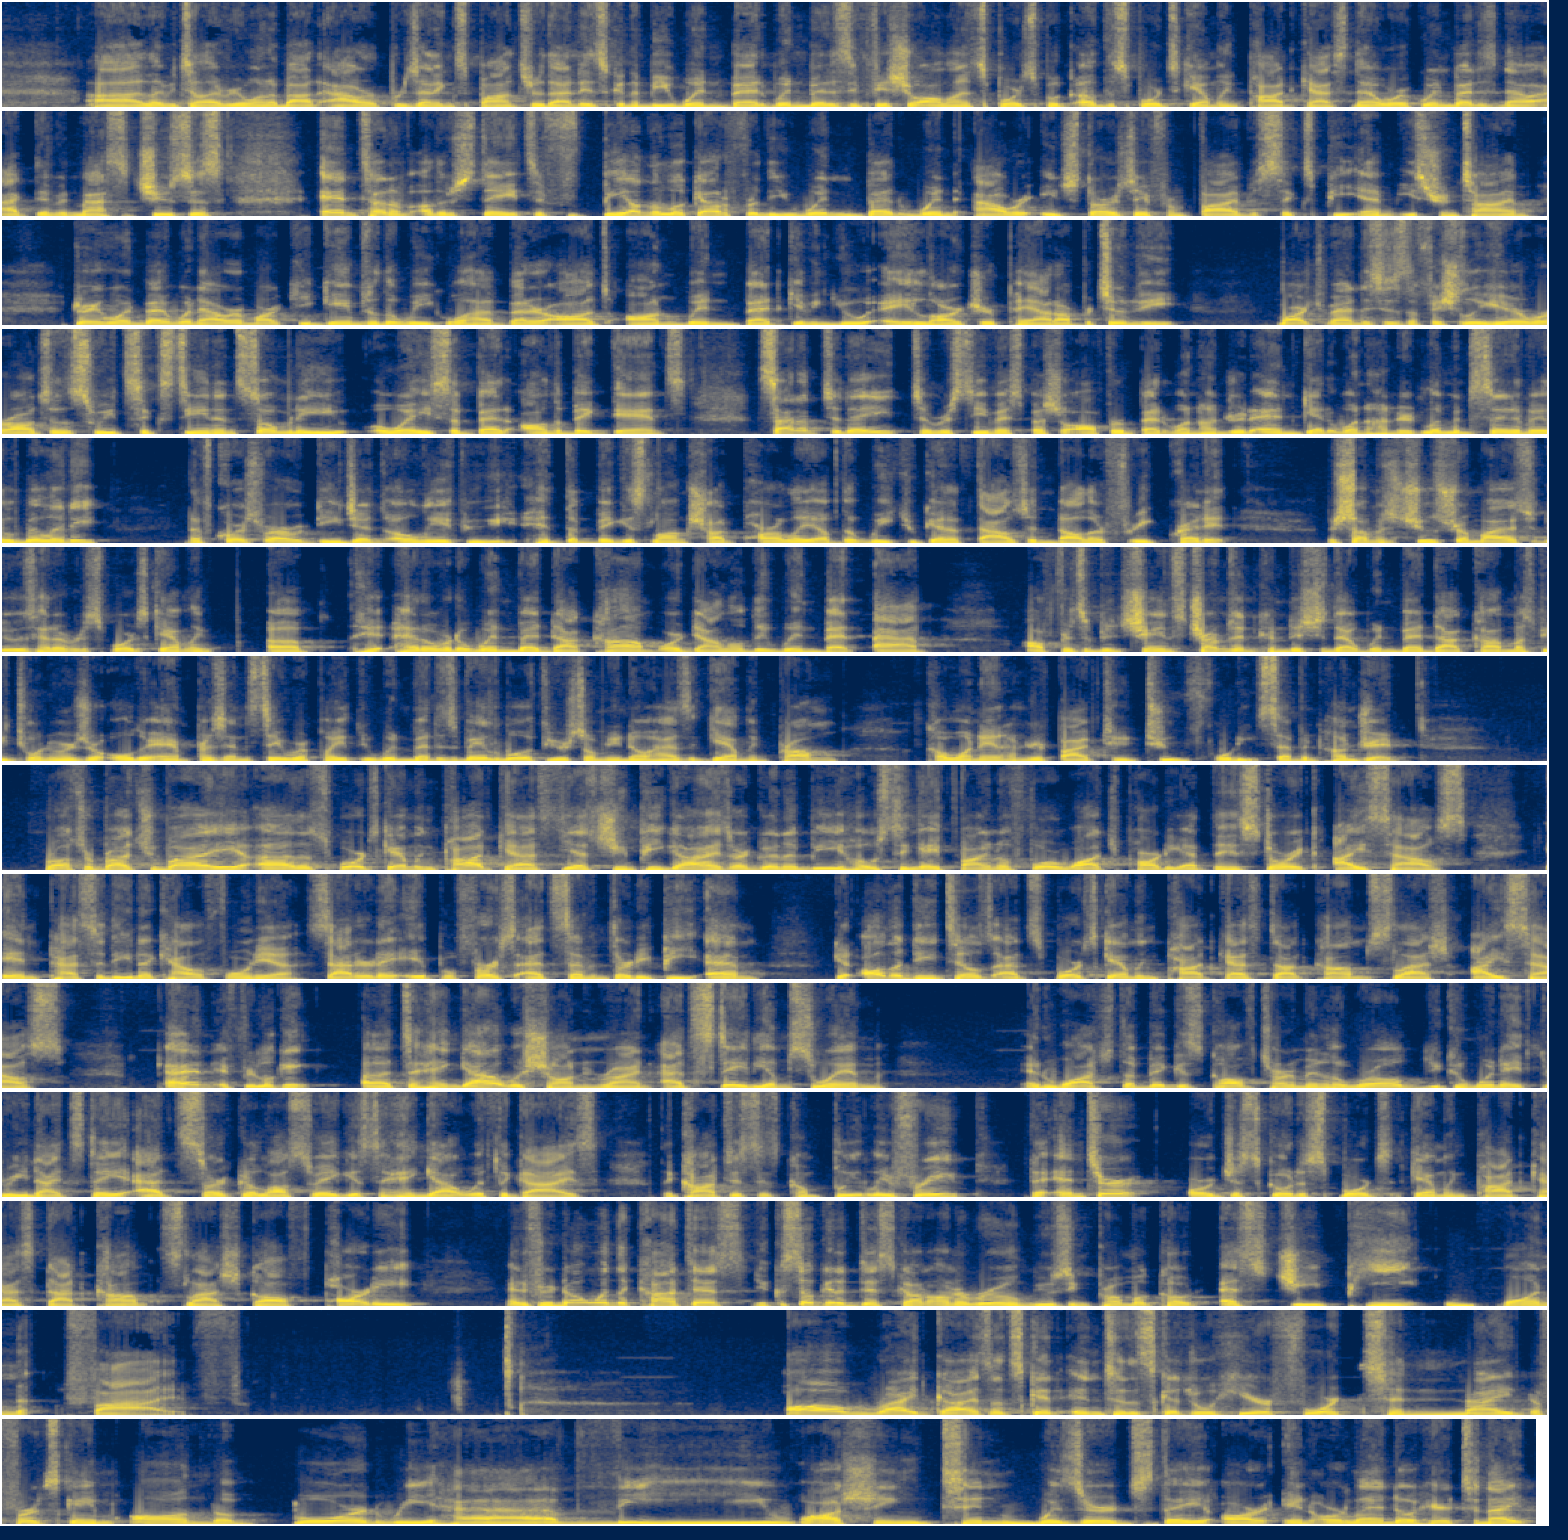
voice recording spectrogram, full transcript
uh, let me tell everyone about our presenting sponsor. That is going to be WynnBET. WynnBET is the official online sportsbook of the Sports Gambling Podcast Network. WynnBET is now active in Massachusetts and a ton of other states. If be on the lookout for the WynnBET Win Hour each Thursday from 5 to 6 p.m. Eastern Time. During WynnBET Win Hour, marquee games of the week will have better odds on WynnBET, giving you a larger payout opportunity. March Madness is officially here. We're on to the Sweet 16 and so many ways to bet on the big dance. Sign up today to receive a special offer, bet 100 and get 100. Limited state availability. And of course, for our DGens only, if you hit the biggest long shot parlay of the week, you get a $1,000 free credit. There's so much to choose from. All you have to do is head over to sports gambling, uh, head over to wynnbet.com or download the WynnBET app. Offers have been changed. Terms and conditions at wynnbet.com must be 20 years or older and present in state where playthrough WynnBET is available. If you're someone you know has a gambling problem, Call 1 800 522 4700. We're also brought to you by uh, the Sports Gambling Podcast. The SGP guys are going to be hosting a Final Four watch party at the historic Ice House in Pasadena, California, Saturday, April 1st at 7.30 p.m. Get all the details at sportsgamblingpodcast.com slash icehouse. And if you're looking uh, to hang out with Sean and Ryan at Stadium Swim, and watch the biggest golf tournament in the world, you can win a three night stay at Circa Las Vegas to hang out with the guys. The contest is completely free to enter, or just go to sportsgamblingpodcast.com slash golf party. And if you don't win the contest, you can still get a discount on a room using promo code SGP15. All right, guys, let's get into the schedule here for tonight. The first game on the board, we have the Washington Wizards. They are in Orlando here tonight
